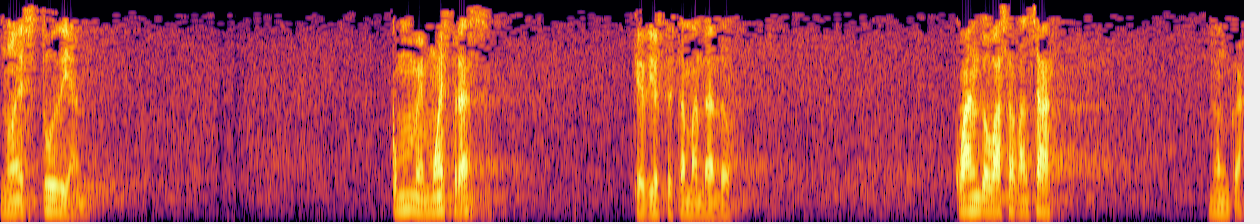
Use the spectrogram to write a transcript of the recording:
no estudian, ¿cómo me muestras que Dios te está mandando? ¿Cuándo vas a avanzar? Nunca.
